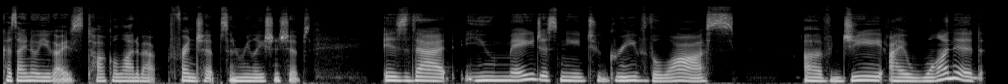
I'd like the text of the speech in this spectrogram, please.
because I know you guys talk a lot about friendships and relationships, is that you may just need to grieve the loss of, gee, I wanted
